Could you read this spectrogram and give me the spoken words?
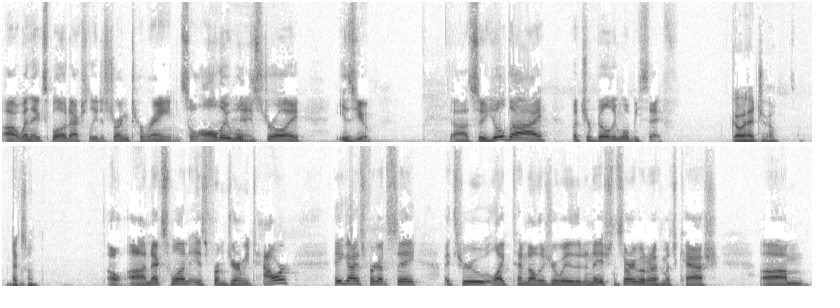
uh, when they explode actually destroying terrain. So all they will Okay. destroy is you. Uh, so you'll die, but your building will be safe. Go ahead, Joe. Next one. Oh, uh, next one is from Jeremy Tower. Hey guys, forgot to say I threw like ten dollars your way to the donation. Sorry, but I don't have much cash. Um,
